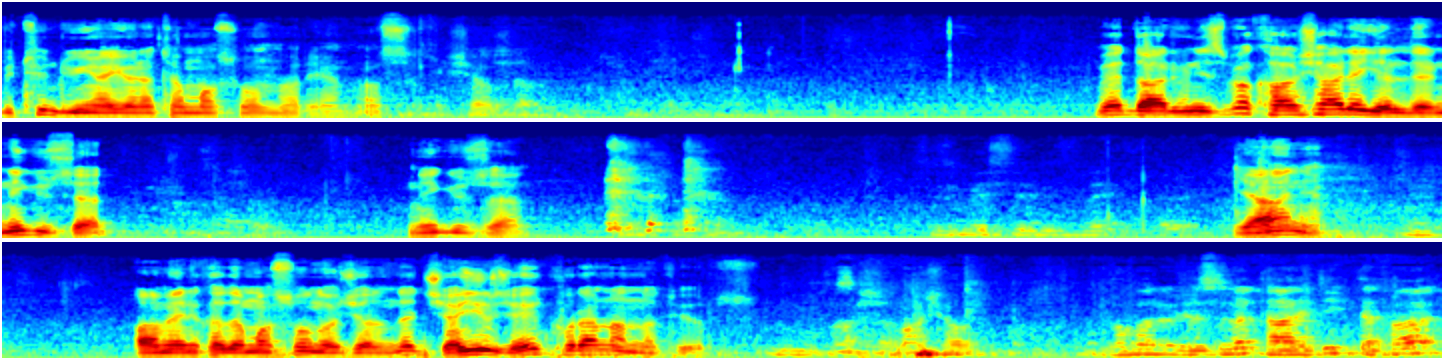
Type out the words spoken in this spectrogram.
bütün dünyayı yöneten masonlar yani asıl. İnşallah. Ve Darwinizme karşı hale geldiler. Ne güzel. Ne güzel. Yani Amerika'da mason hocalarında cayır cayır Kur'an anlatıyoruz. Maşallah. Maşallah. Roman hocasına tarihte ilk defa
